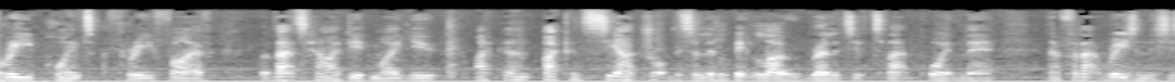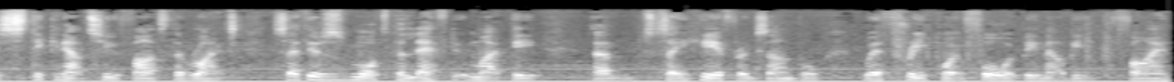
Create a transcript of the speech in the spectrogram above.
3.35. but that's how I did my U. I can, I can see I dropped this a little bit low relative to that point there, and for that reason this is sticking out too far to the right. So if this was more to the left, it might be, um, say here for example, where 3.4 would be, and that would be fine.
